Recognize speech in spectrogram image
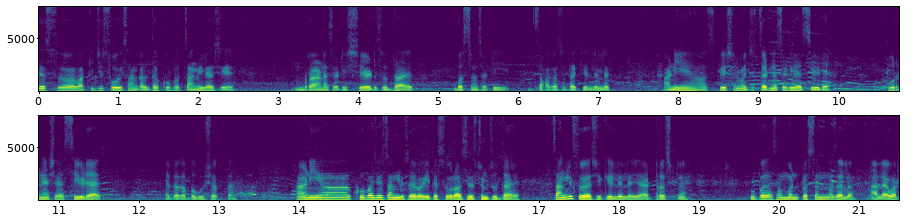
ते स- बाकीची सोय सांगाल तर खूपच चांगली अशी आहे. राहण्यासाठी शेडसुद्धा आहेत बसण्यासाठी जागासुद्धा केलेल्या आहेत. आणि स्पेशल म्हणजे चढण्यासाठी ह्या सीड्या पूर्ण अशा सीड्या आहेत. हे बघा बघू शकता. आणि खूप अशी चांगली सोय बघा इथे सोलार सिस्टीमसुद्धा आहे. चांगली सोय अशी केलेली आहे या ट्रस्टने खूपच असं मन प्रसन्न झालं आल्यावर.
